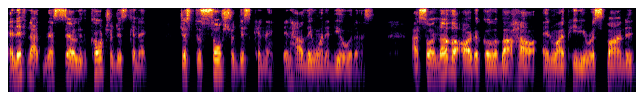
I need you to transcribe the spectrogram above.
and if not necessarily the cultural disconnect just the social disconnect in how they want to deal with us. I saw another article about how NYPD responded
